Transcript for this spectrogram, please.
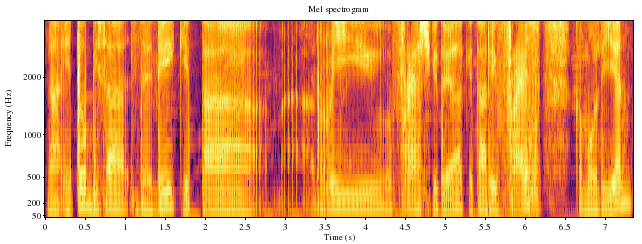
Nah itu bisa jadi kita refresh gitu ya, kita refresh, kemudian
